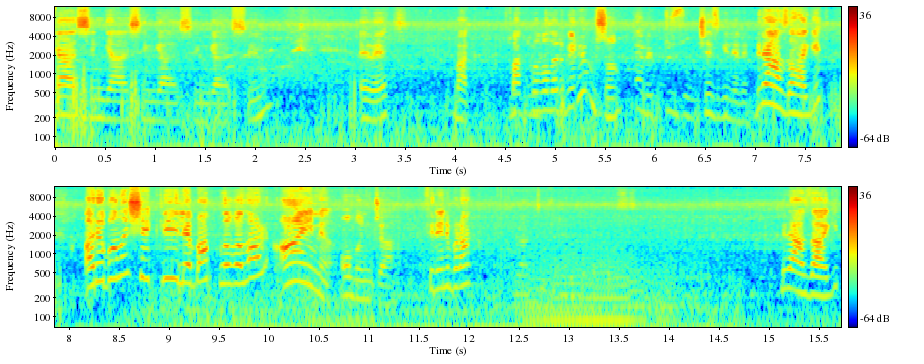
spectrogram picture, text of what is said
Gelsin gelsin gelsin gelsin. Görüyor musun? Evet düz oldu. çizgileri. Biraz daha git. Arabanın şekliyle baklavalar aynı olunca. Freni bırak. Biraz daha git.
